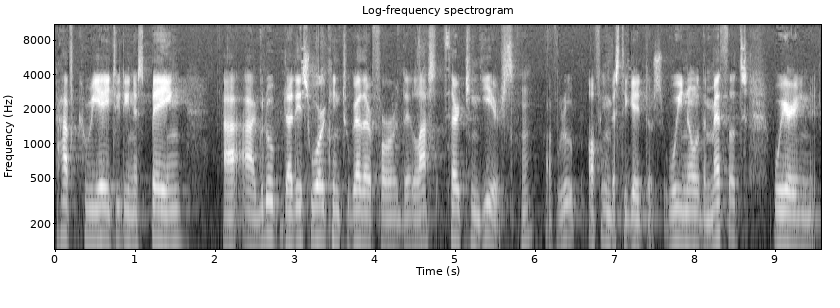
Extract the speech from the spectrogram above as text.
have created in Spain a, a, group that is working together for the last 13 years, huh, a group of investigators. We know the methods, we're in,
